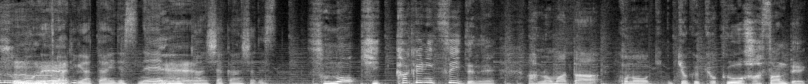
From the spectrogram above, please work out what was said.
そのうんあねりがたいですね。ねえ。感謝感謝ですそのきっかけについてねあのまたこの曲曲を挟んで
